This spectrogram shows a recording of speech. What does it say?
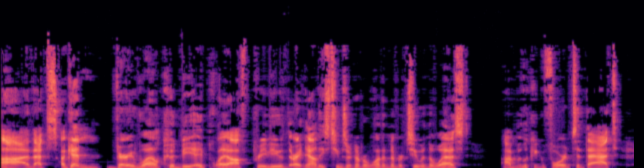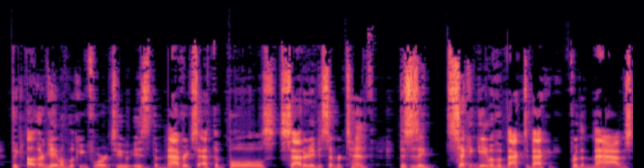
Uh, that's again very well could be a playoff preview. Right now, these teams are number one and number two in the West. I'm looking forward to that. The other game I'm looking forward to is the Mavericks at the Bulls, Saturday, December 10th. This is a second game of a back to back for the Mavs.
